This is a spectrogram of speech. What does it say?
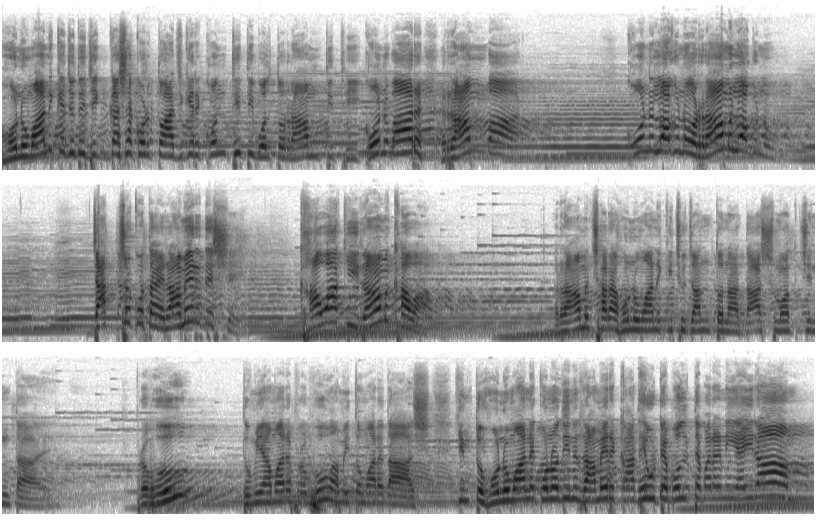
হনুমানকে যদি জিজ্ঞাসা করতো, আজকের কোন তিথি? বলতো, রাম তিথি। কোন বার? রাম বার। কোন লগ্ন? রাম লগ্ন। যাচ্ছ কোথায়? রামের দেশে। খাওয়া কি? রাম খাওয়া। রাম ছাড়া হনুমান কিছু জানতো না দাসমত চিন্তায়। প্রভু, তুমি আমার প্রভু, আমি তোমার দাস। কিন্তু হনুমান কোনোদিন রামের কাঁধে উঠে বলতে পারেনি, এই রাম,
